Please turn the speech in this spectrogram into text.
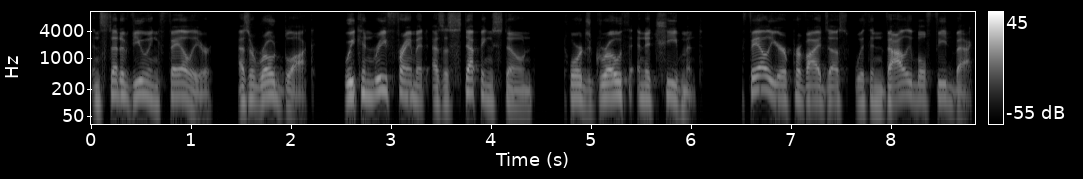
Instead of viewing failure as a roadblock, we can reframe it as a stepping stone towards growth and achievement. Failure provides us with invaluable feedback,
